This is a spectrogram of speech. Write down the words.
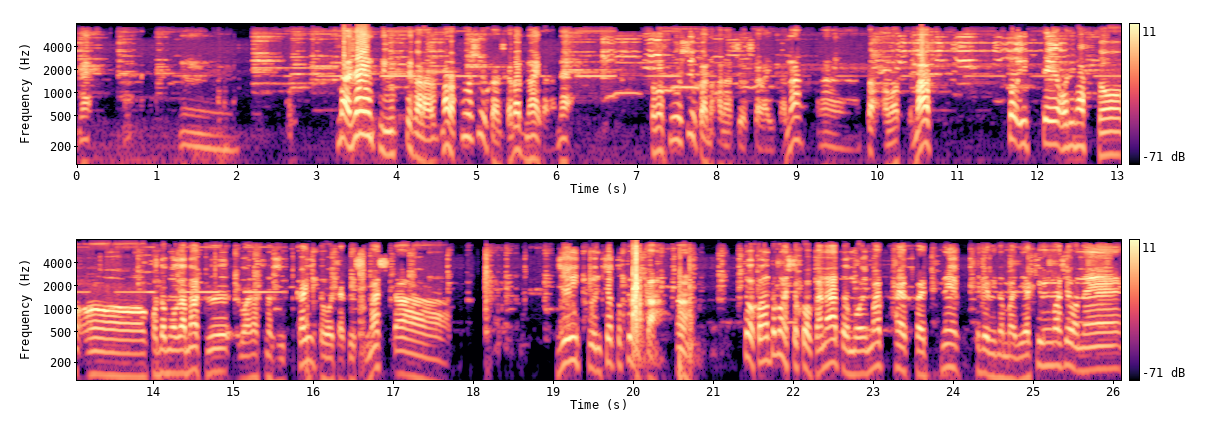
うね。うん。まあ、ジャイアンツに移ってからまだ数週間しか経ってないからね。その数週間の話をしたらいいかな。うん、と思ってます。と言っておりますと、子供がまず私の実家に到着しました。11分ちょっとするか。うん。今日はこのところにしとこうかなと思います。早く帰ってね、テレビの前で野球見ましょうね。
